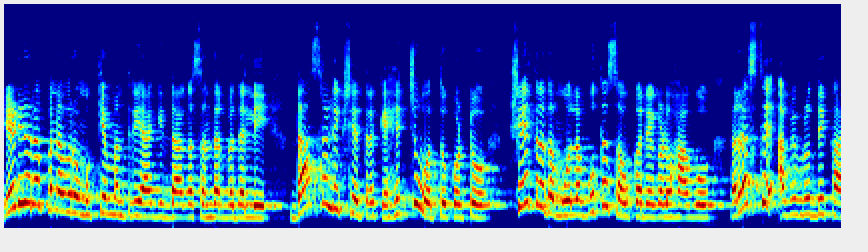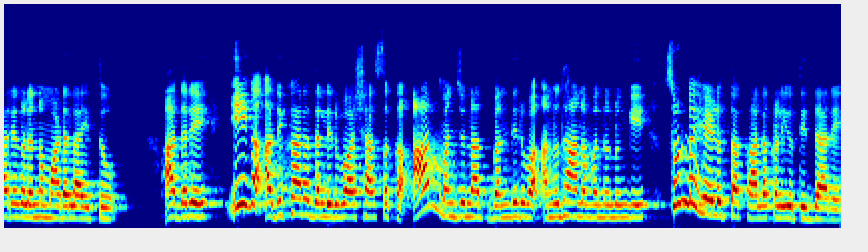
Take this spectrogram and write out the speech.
ಯಡಿಯೂರಪ್ಪನವರು ಮುಖ್ಯಮಂತ್ರಿಯಾಗಿದ್ದಾಗ ಸಂದರ್ಭದಲ್ಲಿ ದಾಸರಳ್ಳಿ ಕ್ಷೇತ್ರಕ್ಕೆ ಹೆಚ್ಚು ಒತ್ತು ಕೊಟ್ಟು ಕ್ಷೇತ್ರದ ಮೂಲಭೂತ ಸೌಕರ್ಯಗಳು ಹಾಗೂ ರಸ್ತೆ ಅಭಿವೃದ್ಧಿ ಕಾರ್ಯಗಳನ್ನು ಮಾಡಲಾಯಿತು. ಆದರೆ ಈಗ ಅಧಿಕಾರದಲ್ಲಿರುವ ಶಾಸಕ ಆರ್ ಮಂಜುನಾಥ್ ಬಂದಿರುವ ಅನುದಾನವನ್ನು ನುಂಗಿ ಸುಳ್ಳು ಹೇಳುತ್ತಾ ಕಾಲ ಕಳೆಯುತ್ತಿದ್ದಾರೆ.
